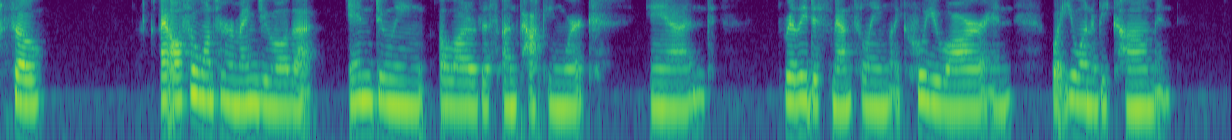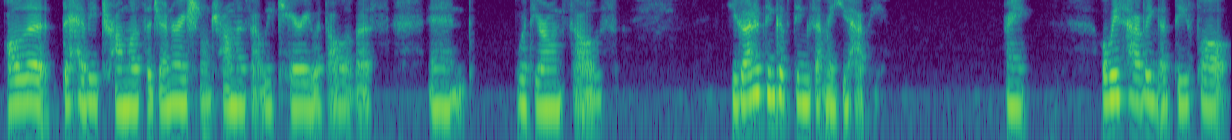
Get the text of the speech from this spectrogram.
So, I also want to remind you all that in doing a lot of this unpacking work and really dismantling like who you are and what you want to become and all the the heavy traumas, the generational traumas that we carry with all of us and with your own selves. You got to think of things that make you happy right? Always having a default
